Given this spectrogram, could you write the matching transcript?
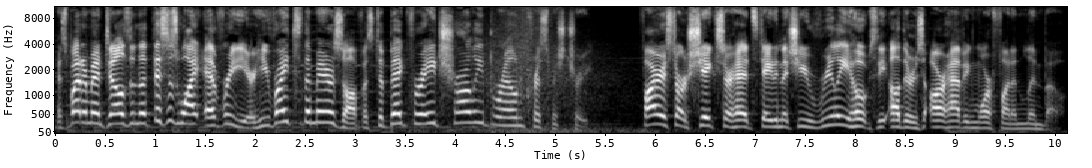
And Spider Man tells him that this is why every year he writes to the mayor's office to beg for a Charlie Brown Christmas tree. Firestar shakes her head, stating that she really hopes the others are having more fun in Limbo.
